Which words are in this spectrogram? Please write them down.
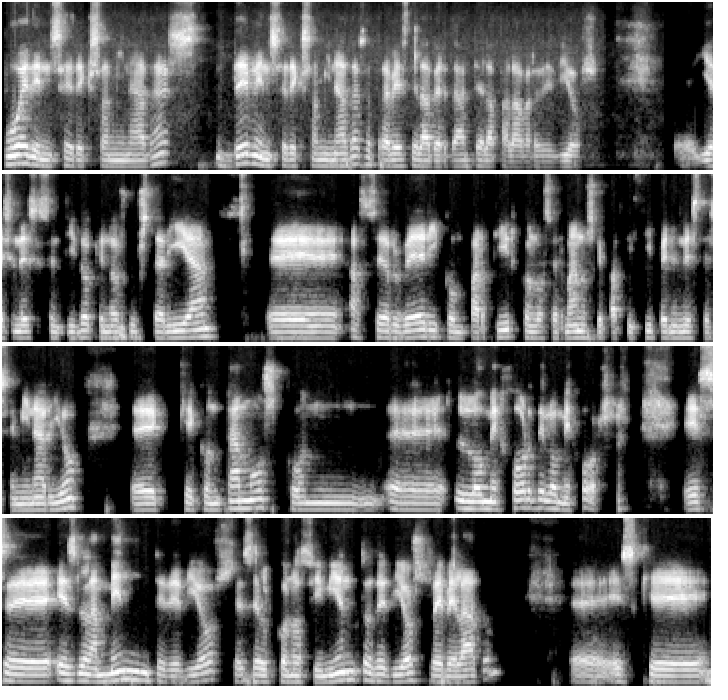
pueden ser examinadas, deben ser examinadas a través de la verdad de la palabra de Dios. Eh, y es en ese sentido que nos gustaría eh, hacer ver y compartir con los hermanos que participen en este seminario eh, que contamos con lo mejor de lo mejor. Es, es la mente de Dios, es el conocimiento de Dios revelado eh, es que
